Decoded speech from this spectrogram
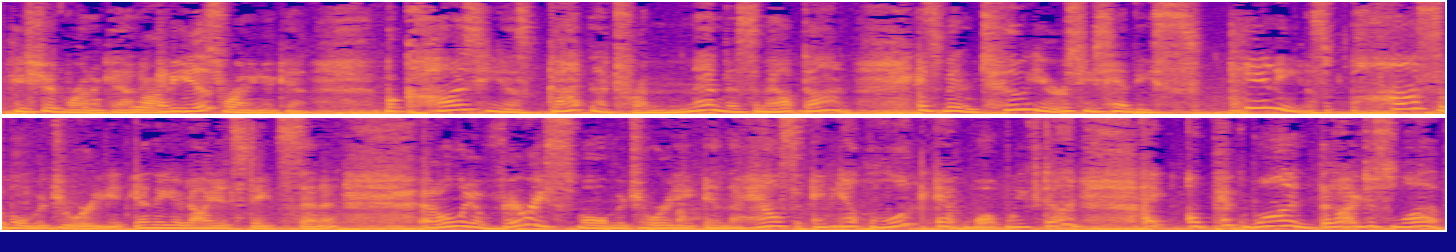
He should run again, and he is running again because he has gotten a tremendous amount done. It's been two years. He's had the skinniest possible majority in the United States Senate and only a very small majority in the House. And yet, look at what we've done. I, I'll pick one that I just love.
